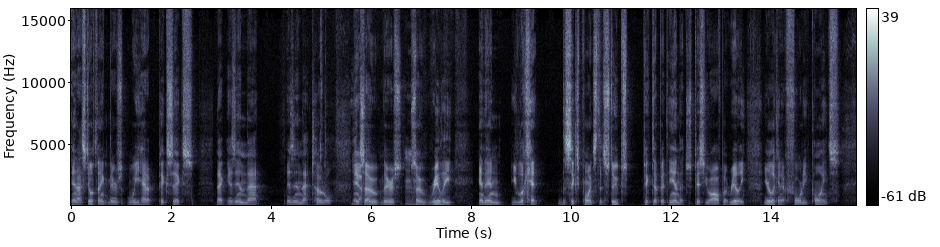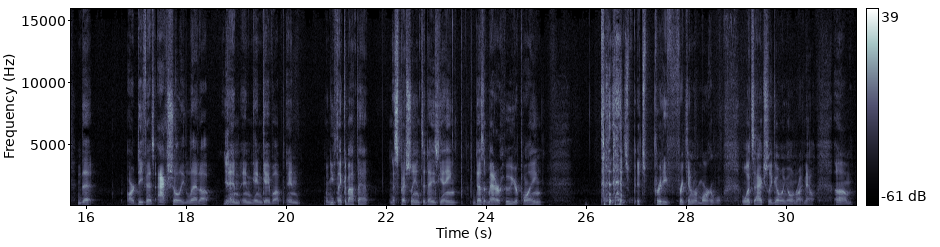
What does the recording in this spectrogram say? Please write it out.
And I still think there's we had a pick six that is in that is in that total, yeah. and so there's mm-hmm. so really, and then you look at the six points that Stoops picked up at the end that just piss you off, but really you're looking at 40 points that our defense actually let up yeah. and, and, and gave up. And when you think about that, especially in today's game, it doesn't matter who you're playing. It's, it's pretty freaking remarkable what's actually going on right now. Um,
